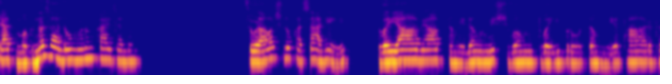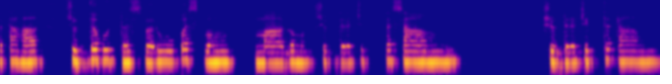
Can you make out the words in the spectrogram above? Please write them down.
त्यात मग्न झालो म्हणून काय झालो? सोळावा श्लोक असा आहे त्वया व्याप्तमिदं विश्वं त्वयि प्रोतं यथार्थतः शुद्धबुद्धस्वरूपस्त्वं मागम क्षुद्रचित्तसाम् क्षुद्रचित्तताम्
